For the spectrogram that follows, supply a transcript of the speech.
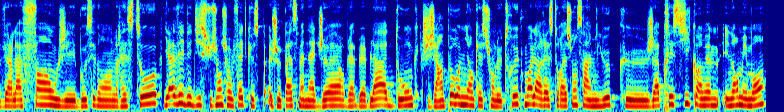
vers la fin où j'ai bossé dans le resto. Il y avait des discussions sur le fait que je passe manager, blablabla. Donc j'ai un peu remis en question le truc. Moi, la restauration, c'est un milieu que j'apprécie quand même énormément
